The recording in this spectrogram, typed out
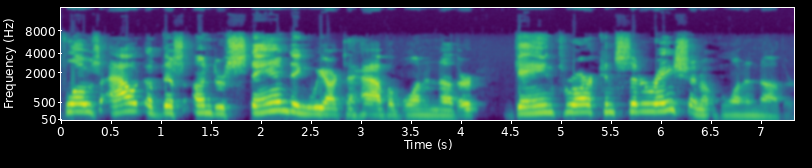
flows out of this understanding we are to have of one another, gained through our consideration of one another.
